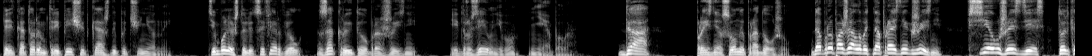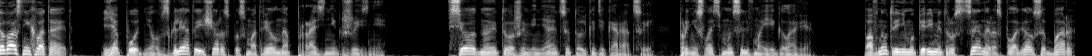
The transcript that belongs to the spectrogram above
перед которым трепещет каждый подчиненный. Тем более, что Люцифер вел закрытый образ жизни, и друзей у него не было. «Да!» произнес он и продолжил. «Добро пожаловать на праздник жизни! Все уже здесь, только вас не хватает!» Я поднял взгляд и еще раз посмотрел на праздник жизни. «Все одно и то же, меняются только декорации», — пронеслась мысль в моей голове. По внутреннему периметру сцены располагался бар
